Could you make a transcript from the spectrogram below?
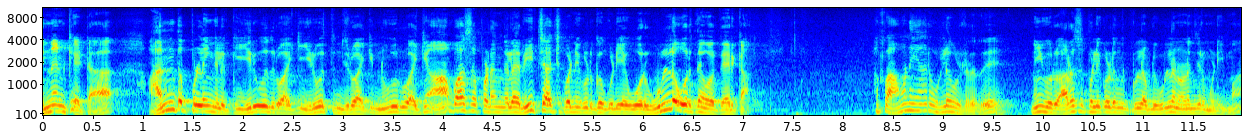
என்னன்னு கேட்டால் அந்த பிள்ளைங்களுக்கு இருபது ரூபாய்க்கும் இருபத்தஞ்சு ரூபாய்க்கும் நூறுரூவாய்க்கும் ஆபாச படங்களை ரீசார்ஜ் பண்ணி கொடுக்கக்கூடிய ஒரு உள்ள ஒருத்தன் ஒருத்தன் இருக்கான். அப்போ அவனை யார் உள்ளே விடுறது? நீங்கள் ஒரு அரசு பள்ளிக்கூடத்துக்குள்ளே அப்படி உள்ளே நுழைஞ்சிட முடியுமா?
